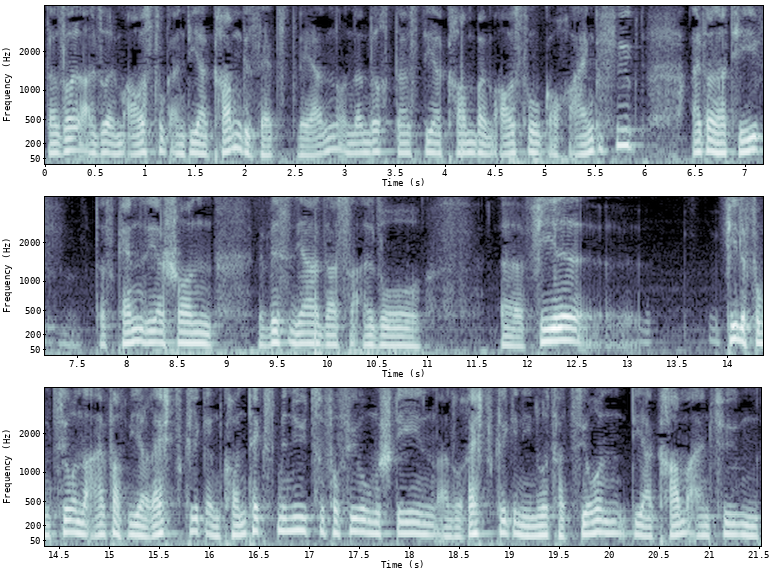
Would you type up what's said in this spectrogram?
da soll also im Ausdruck ein Diagramm gesetzt werden und dann wird das Diagramm beim Ausdruck auch eingefügt. Alternativ, das kennen Sie ja schon, wir wissen ja, dass also äh, viel viele Funktionen einfach via Rechtsklick im Kontextmenü zur Verfügung stehen. Also Rechtsklick in die Notation, Diagramm einfügen,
